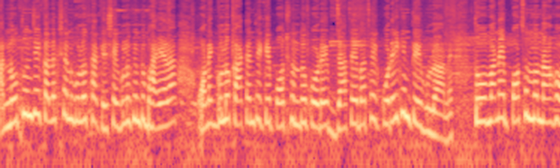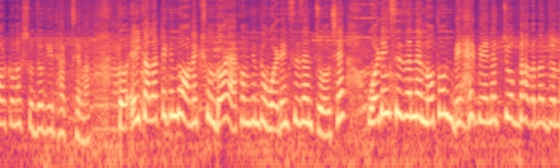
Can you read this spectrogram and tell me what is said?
আর নতুন যে কালেকশনগুলো থাকে, সেগুলো কিন্তু ভাইয়ারা অনেকগুলো কার্টেন থেকে পছন্দ করে, যাচাই বাছাই করেই কিন্তু এগুলো আনে। তো মানে পছন্দ না হওয়ার কোনো সুযোগই থাকছে না। তো এই কালারটা কিন্তু অনেক সুন্দর। এখন কিন্তু ওয়েডিং সিজন চলছে। ওয়েডিং সিজনে নতুন বিহাই বিয়েনের চোখ ধাঁধানোর জন্য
